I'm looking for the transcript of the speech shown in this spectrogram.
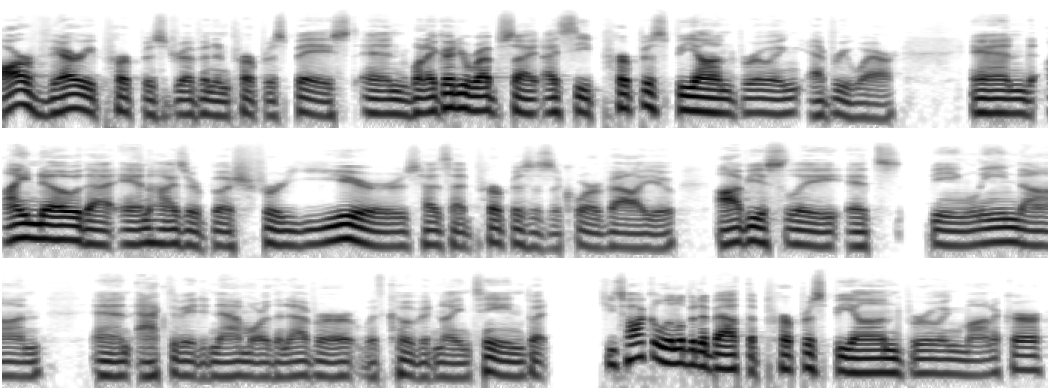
are very purpose driven and purpose based. And when I go to your website, I see purpose beyond brewing everywhere. And I know that Anheuser-Busch for years has had purpose as a core value. Obviously, it's being leaned on and activated now more than ever with COVID 19. But can you talk a little bit about the Purpose Beyond Brewing moniker,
